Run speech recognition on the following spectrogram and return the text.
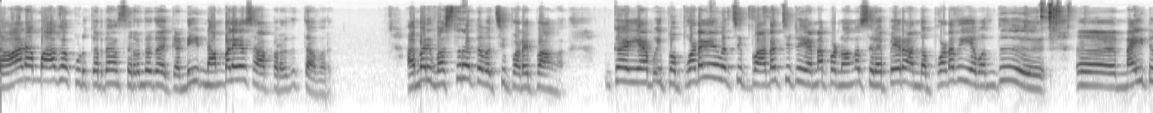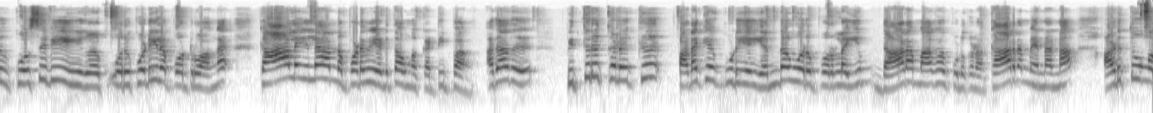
தானமாக கொடுக்கறதா சிறந்ததை கண்டி நம்மளே சாப்பிட்றது தவறு. அது மாதிரி வஸ்திரத்தை வச்சு படைப்பாங்க. இப்போ புடவைய வச்சு படைச்சிட்டு என்ன பண்ணுவாங்க? சில பேர் அந்த புடவைய வந்து நைட்டு கொசுவி ஒரு கொடியில் போட்டுருவாங்க. காலையில் அந்த புடவையை எடுத்து அவங்க கட்டிப்பாங்க. அதாவது பித்திருக்களுக்கு படைக்கக்கூடிய எந்த ஒரு பொருளையும் தானமாக கொடுக்கணும். காரணம் என்னன்னா அடுத்தவங்க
